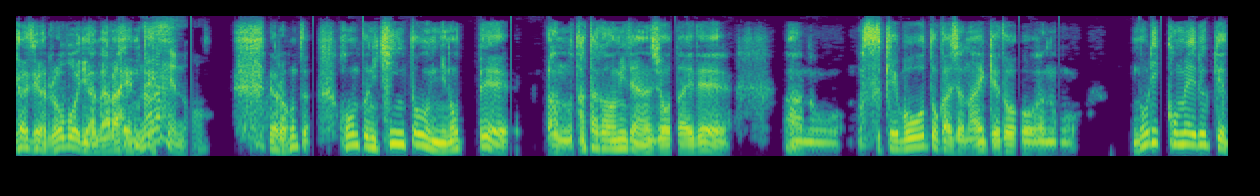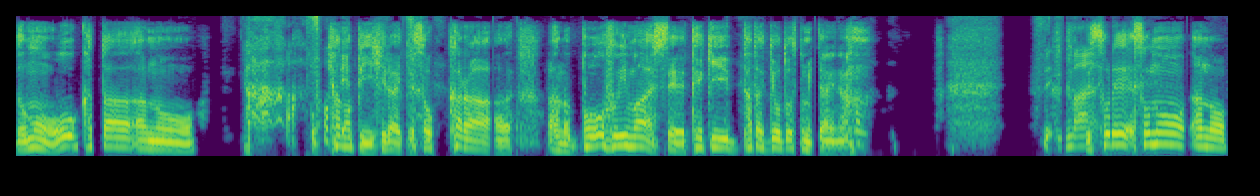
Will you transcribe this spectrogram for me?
違う違う、ロボにはならへんならへんの？から本当本当に均等運に乗って、あの、戦うみたいな状態で、あの、スケボーとかじゃないけど、あの、乗り込めるけども、大方、あの、キャノピー開いて、そっから、あの、棒振り回して敵叩き落とすみたいな。今 で、、それ、その、あの、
